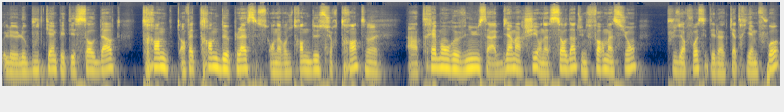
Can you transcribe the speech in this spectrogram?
le, le, bootcamp était sold out. 30, en fait, 32 places, on a vendu 32 sur 30. Un très bon revenu, ça a bien marché. On a sold out une formation plusieurs fois, c'était la quatrième fois.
